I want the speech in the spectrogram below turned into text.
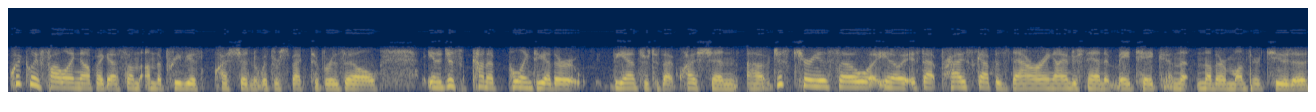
quickly following up, I guess, on the previous question with respect to Brazil. You know, just kind of pulling together the answer to that question. Just curious, though, you know, if that price gap is narrowing, I understand it may take another month or two to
